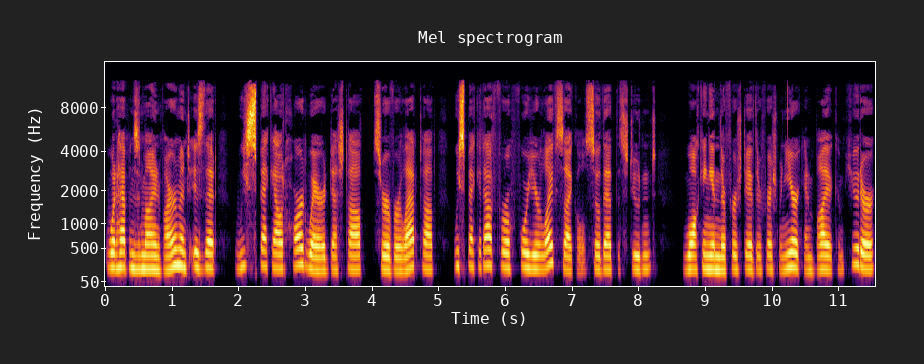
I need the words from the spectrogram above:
what happens in my environment is that we spec out hardware, desktop, server, laptop, we spec it out for a four year life cycle so that the student walking in their first day of their freshman year can buy a computer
